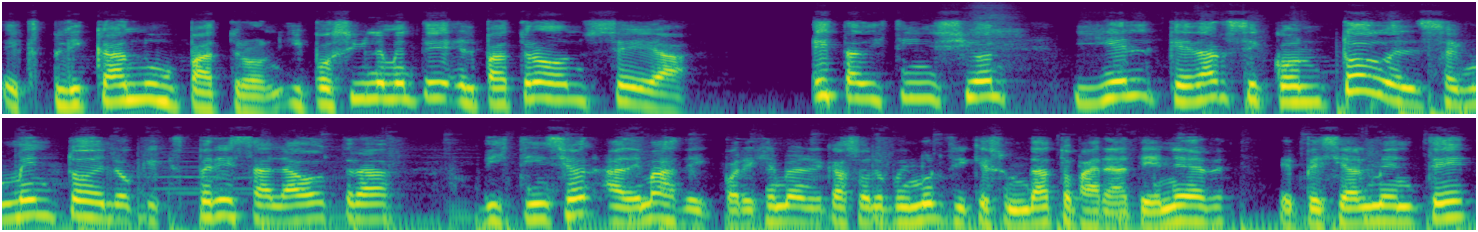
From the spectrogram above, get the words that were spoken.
explicando un patrón y posiblemente el patrón sea esta distinción y él quedarse con todo el segmento de lo que expresa la otra distinción, además de, por ejemplo, en el caso de López Murphy, que es un dato para tener especialmente,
